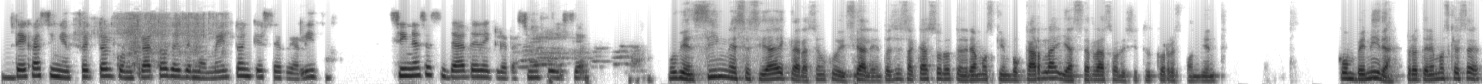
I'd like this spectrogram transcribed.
deja sin efecto el contrato desde el momento en que se realiza, sin necesidad de declaración judicial. Muy bien, sin necesidad de declaración judicial. Entonces acá solo tendríamos que invocarla y hacer la solicitud correspondiente. Convenida, pero tenemos que hacer...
